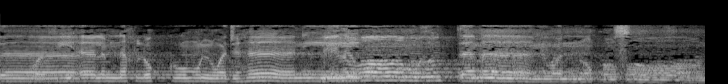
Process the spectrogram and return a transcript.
وفي آلم نخلقكم الوجهان للغام ذو التمام والنقصان.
